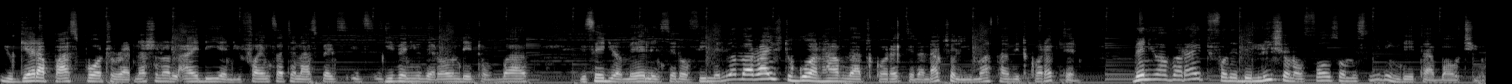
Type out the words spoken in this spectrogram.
you get a passport or a national ID and you find certain aspects, it's given you the wrong date of birth. You said you're male instead of female. You have a right to go and have that corrected, and actually, you must have it corrected. Then you have a right for the deletion of false or misleading data about you.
